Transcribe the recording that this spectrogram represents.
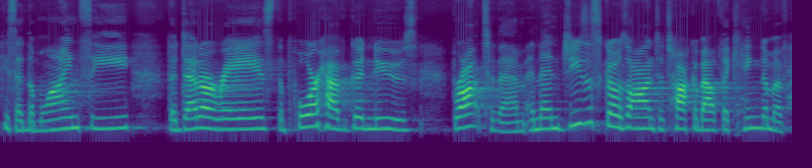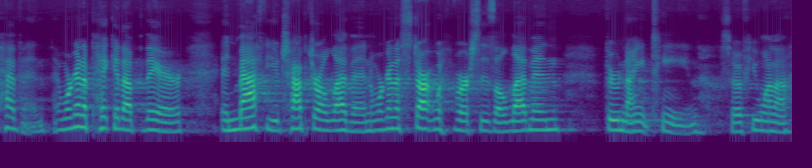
He said, The blind see, the dead are raised, the poor have good news brought to them. And then Jesus goes on to talk about the kingdom of heaven. And we're going to pick it up there in Matthew chapter 11. We're going to start with verses 11 through 19. So if you want to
